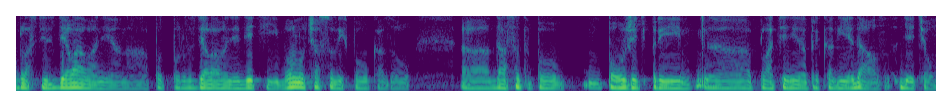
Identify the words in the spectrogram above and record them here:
oblasti vzdelávania na podporu vzdelávania detí, voľnočasových poukazov. Dá sa to použiť pri platení napríklad jedál s deťom.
